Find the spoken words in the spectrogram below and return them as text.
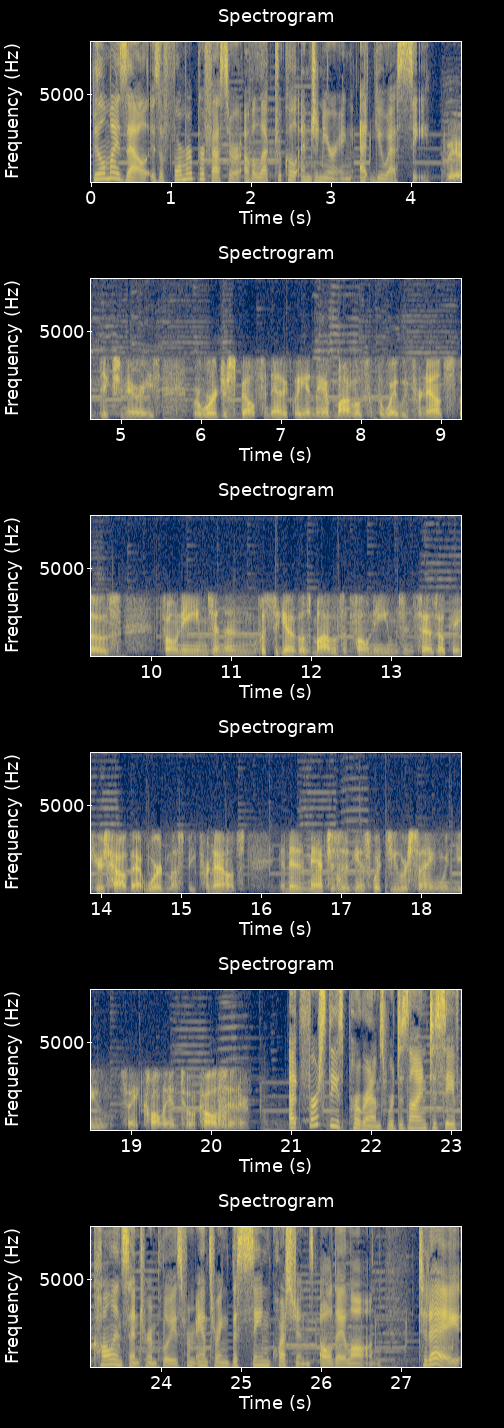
Bill Meisel is a former professor of electrical engineering at USC. They have dictionaries where words are spelled phonetically, and they have models of the way we pronounce those phonemes, and then puts together those models of phonemes and says, okay, here's how that word must be pronounced. And then it matches it against what you were saying when you, say, call in to a call center. At first, these programs were designed to save call in center employees from answering the same questions all day long. Today,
